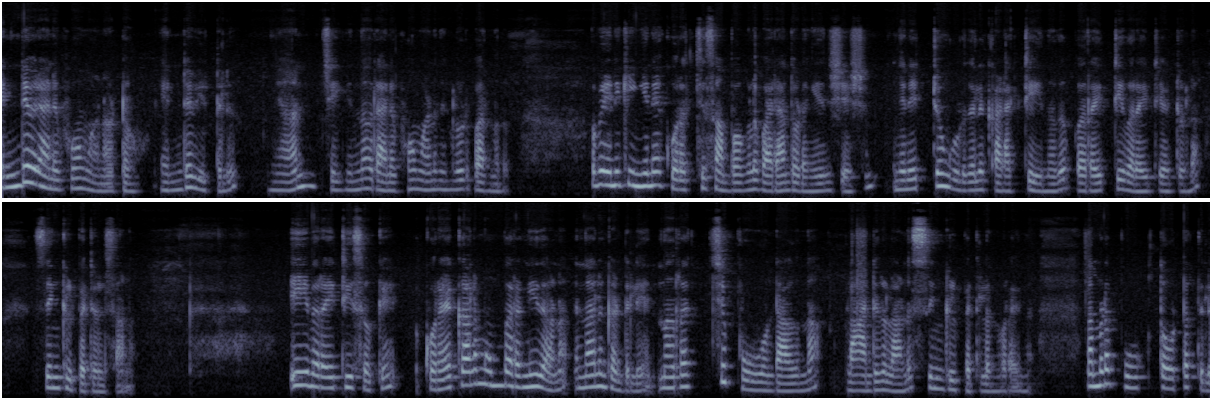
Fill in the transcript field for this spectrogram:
എന്റെ ഒരു അനുഭവമാണ് കേട്ടോ. എന്റെ വീട്ടിൽ ഞാൻ ചെയ്യുന്ന ഒരു അനുഭവമാണ് നിങ്ങളോട് പറഞ്ഞത്. അപ്പോൾ എനിക്കിങ്ങനെ കുറച്ച് സംഭവങ്ങൾ വരാൻ തുടങ്ങിയതിന് ശേഷം ഞാൻ ഏറ്റവും കൂടുതൽ കളക്ട് ചെയ്യുന്നത് വെറൈറ്റി വെറൈറ്റി ആയിട്ടുള്ള സിംഗിൾ പെറ്റൽസാണ് ഈ വെറൈറ്റീസൊക്കെ കുറേ കാലം മുമ്പ് ഇറങ്ങിയതാണ്. എന്നാലും കണ്ടില്ലേ നിറച്ച് പൂവുണ്ടാകുന്ന പ്ലാന്റുകളാണ് സിംഗിൾ പെറ്റൽ എന്ന് പറയുന്നത്. നമ്മുടെ പൂ തോട്ടത്തിൽ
